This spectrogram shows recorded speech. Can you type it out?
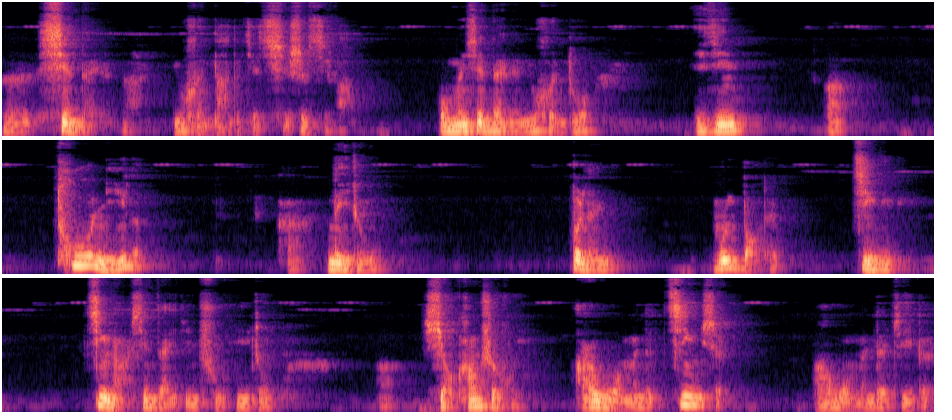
呃现代人啊有很大的一些启示启发。我们现代人有很多已经啊脱离了啊那种不能温饱的境遇，进而现在已经处于一种啊小康社会，而我们的精神，而我们的这个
